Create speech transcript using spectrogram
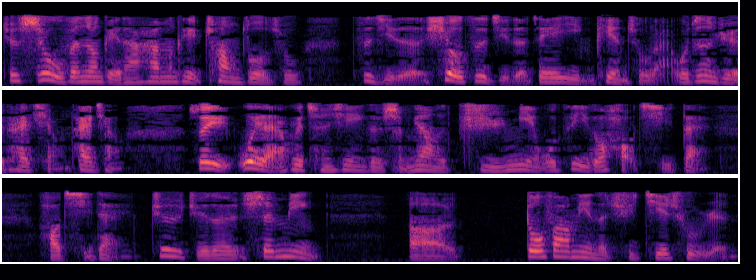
就十五分钟给他，他们可以创作出自己的秀自己的这些影片出来，我真的觉得太强太强。所以未来会呈现一个什么样的局面，我自己都好期待，好期待。就是觉得生命，呃，多方面的去接触人，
